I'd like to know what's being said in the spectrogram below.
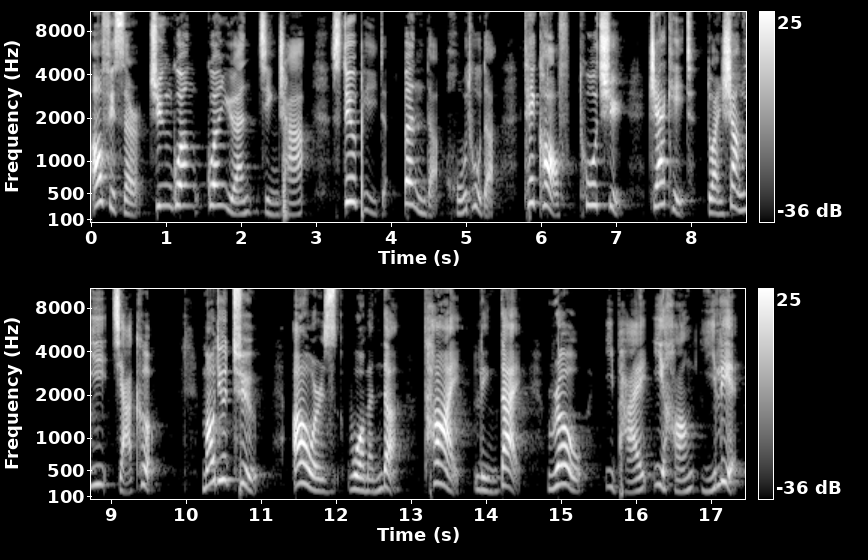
officer 军官、官员、警察；stupid 笨的、糊涂的；take off 脱去；jacket 短上衣、夹克。Module Two ours 我们的；tie 领带；row 一排、一行、一列；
